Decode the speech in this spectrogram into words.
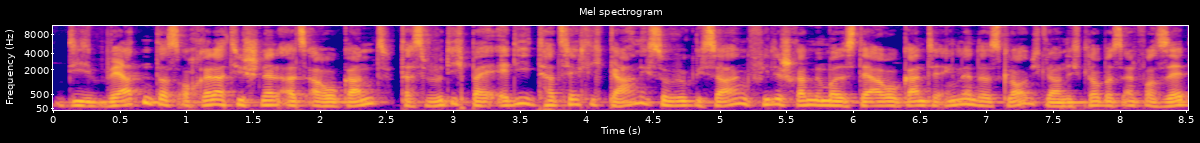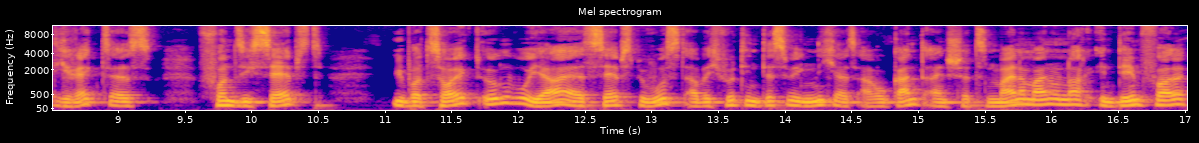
Die werten das auch relativ schnell als arrogant. Das würde ich bei Eddie tatsächlich gar nicht so wirklich sagen. Viele schreiben immer, das ist der arrogante Engländer. Das glaube ich gar nicht. Ich glaube, er ist einfach sehr direkt. Er ist von sich selbst überzeugt irgendwo, ja, er ist selbstbewusst, aber ich würde ihn deswegen nicht als arrogant einschätzen. Meiner Meinung nach, in dem Fall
